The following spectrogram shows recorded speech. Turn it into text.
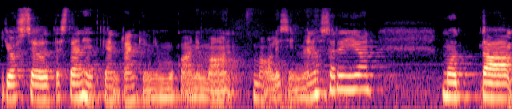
jos se otettaisiin tämän hetken rankingin mukaan, niin mä, oon, mä olisin menossa Rioon. Mutta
